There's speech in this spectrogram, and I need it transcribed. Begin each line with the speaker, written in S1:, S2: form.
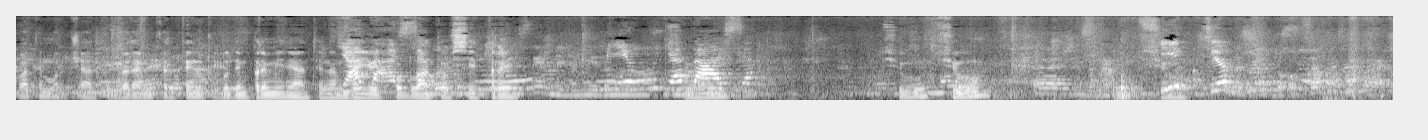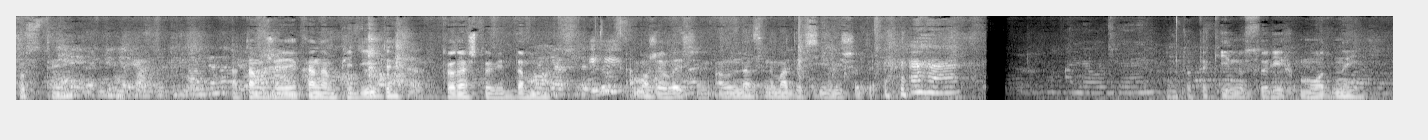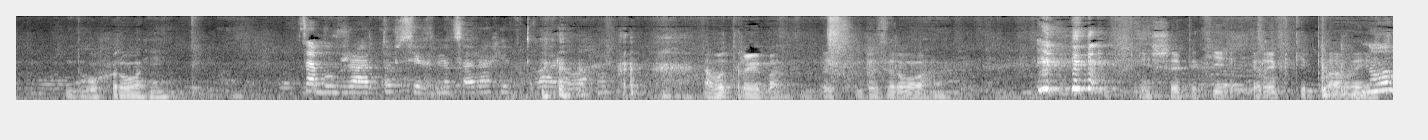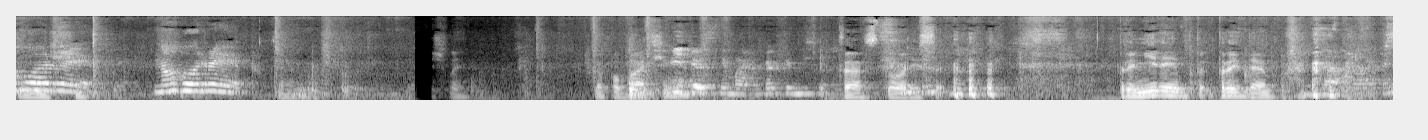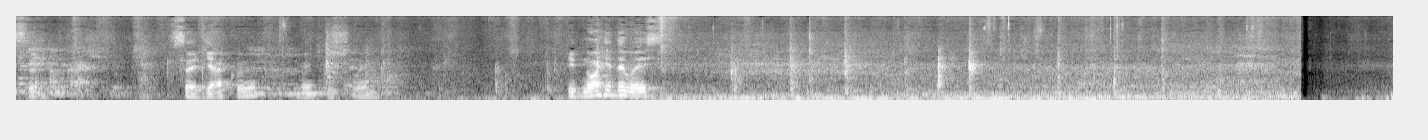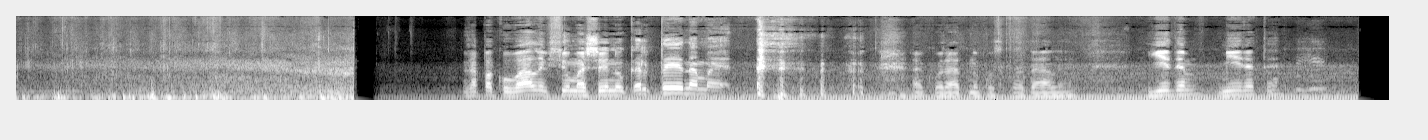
S1: Хватимо мовчати, беремо картинки, будемо приміряти. Нам
S2: Я
S1: дають по блату всі три. Цю, цю і цю. Пусти. А там вже яка нам підійде, то решту віддамо. А може лишимо, але в нас нема де всі вішати.
S2: Ага.
S1: Ну, То такий носоріг модний, двохрогий.
S2: Це був жарт у всіх на царах і два роги.
S1: А от риба без, без рога. І ще такі рибки плавають.
S2: Ногу риб. Ногу риб.
S1: Так. Пішли. До побачення.
S3: Видео снимаем, как ты несешь.
S1: Та сторіси. Приміряємо, п- прийдемо.
S3: Да. Конечно, там краще.
S1: Все, дякую. Ми пішли. Під ноги дивись. Запакували всю машину картинами. Акуратно поскладали. Їдемо міряти.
